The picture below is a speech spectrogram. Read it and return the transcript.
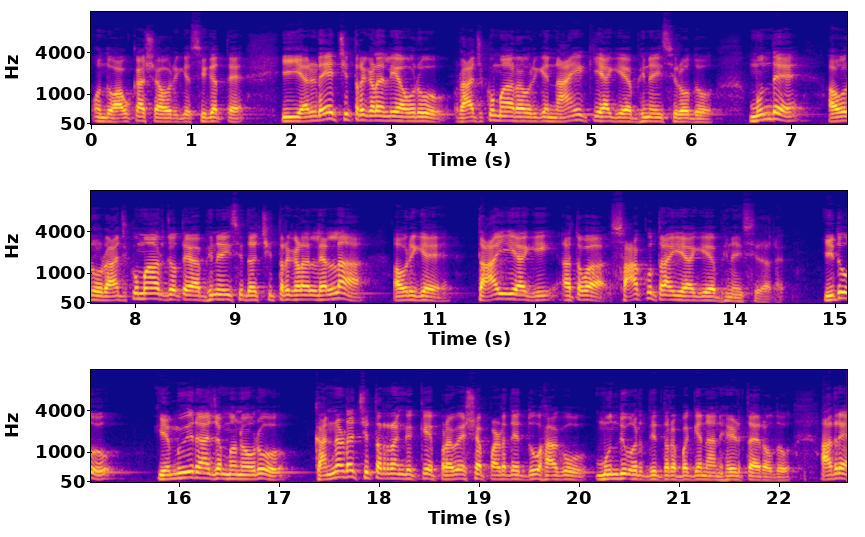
ಒಂದು ಅವಕಾಶ ಅವರಿಗೆ ಸಿಗತ್ತೆ. ಈ ಎರಡೇ ಚಿತ್ರಗಳಲ್ಲಿ ಅವರು ರಾಜ್ಕುಮಾರ್ ಅವರಿಗೆ ನಾಯಕಿಯಾಗಿ ಅಭಿನಯಿಸಿರೋದು. ಮುಂದೆ ಅವರು ರಾಜ್ಕುಮಾರ್ ಜೊತೆ ಅಭಿನಯಿಸಿದ ಚಿತ್ರಗಳಲ್ಲೆಲ್ಲ ಅವರಿಗೆ ತಾಯಿಯಾಗಿ ಅಥವಾ ಸಾಕು ತಾಯಿಯಾಗಿ ಅಭಿನಯಿಸಿದ್ದಾರೆ. ಇದು ಎಂ ವಿ ರಾಜಮ್ಮನವರು ಕನ್ನಡ ಚಿತ್ರರಂಗಕ್ಕೆ ಪ್ರವೇಶ ಪಡೆದದ್ದು ಹಾಗೂ ಮುಂದುವರೆದಿದ್ದರ ಬಗ್ಗೆ ನಾನು ಹೇಳ್ತಾ ಇರೋದು. ಆದರೆ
